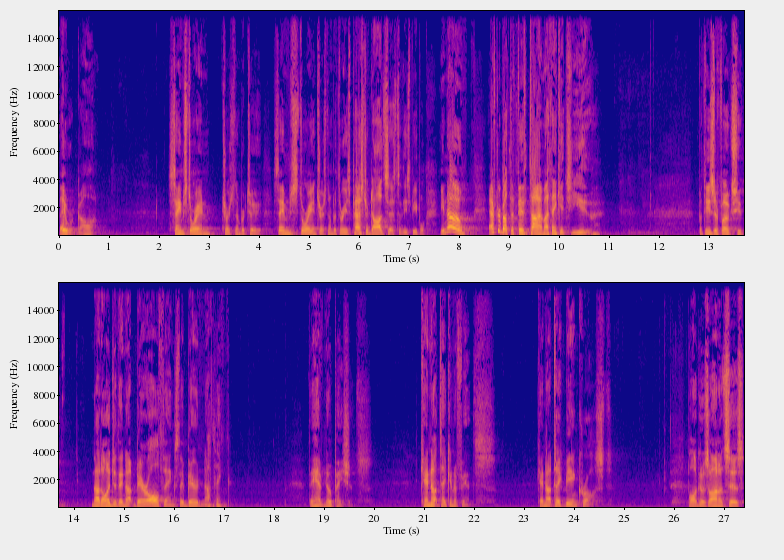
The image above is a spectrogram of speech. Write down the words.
they were gone. Same story in church number two. Same story in church number three. As Pastor Dodd says to these people, you know, after about the fifth time, I think it's you. But these are folks who not only do they not bear all things, they bear nothing. They have no patience, cannot take an offense cannot take being crossed. Paul goes on and says,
